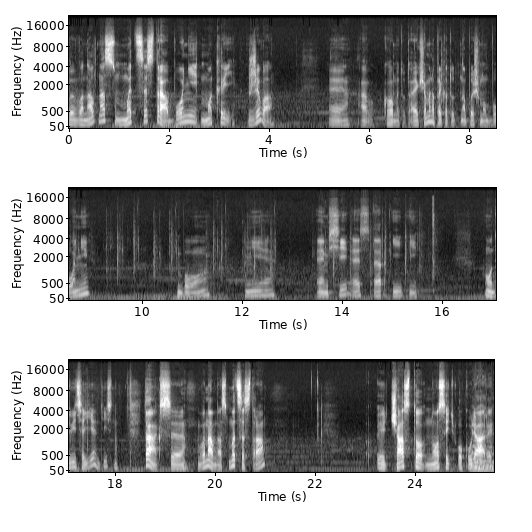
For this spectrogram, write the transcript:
Вона в нас медсестра Бонні Макрі. Жива. Е, а кого ми тут? А якщо ми, наприклад, тут напишемо Бонні. Бонні. MC S R I I. О, дивіться, є, дійсно. Так, вона в нас медсестра. Е, Часто носить окуляри.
